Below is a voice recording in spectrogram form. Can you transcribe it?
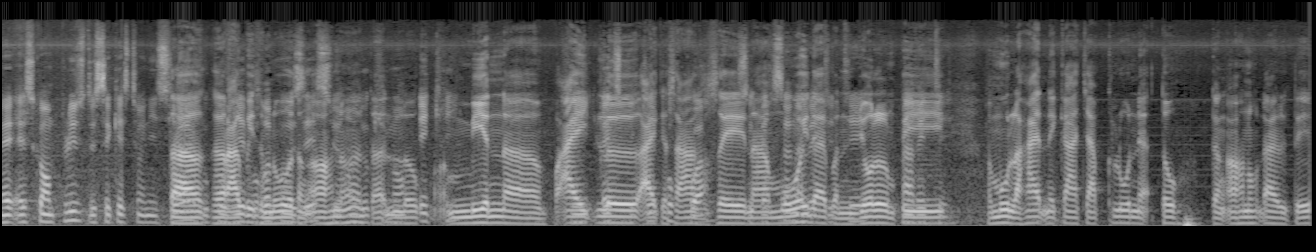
Mais est-ce qu'en plus de ces questions initiales, vous pourriez vous reposer sur un document écrit មានផ្អែកលើឯកសារសរសេរណាមួយដែលបញ្យល់ពីមូលហេតុនៃការចាប់ខ្លួនអ្នកទោសទាំងអស់នោះដែរឬទេ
